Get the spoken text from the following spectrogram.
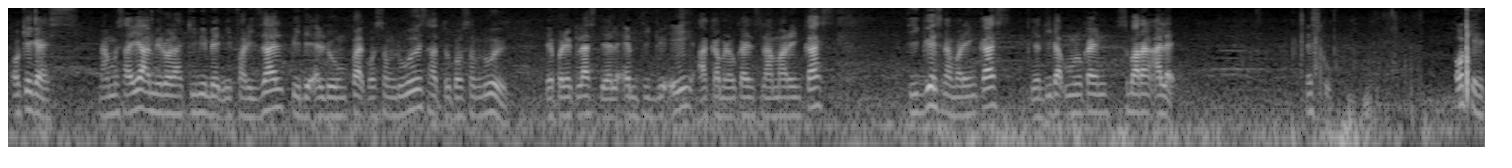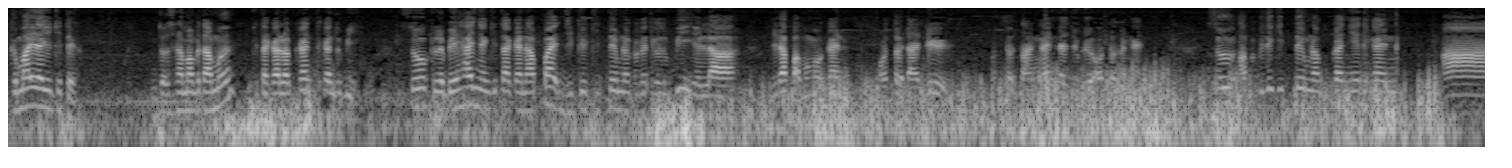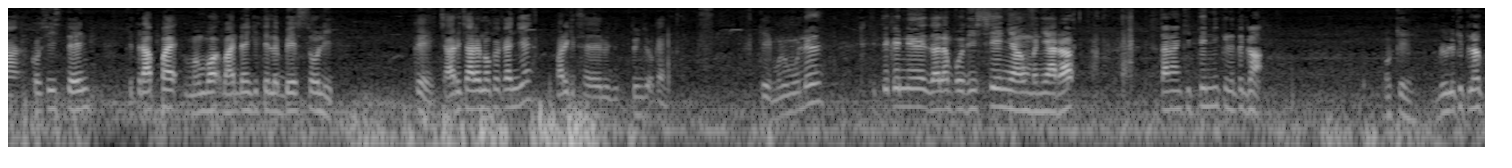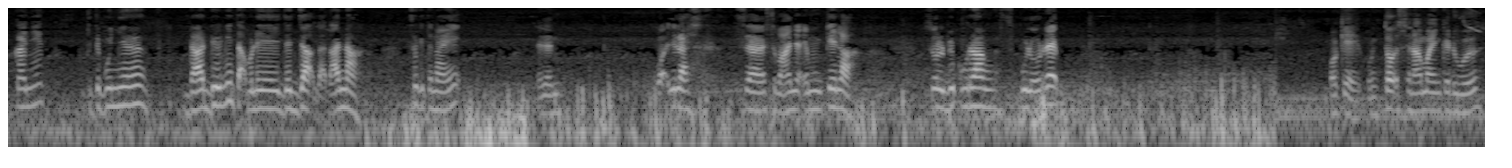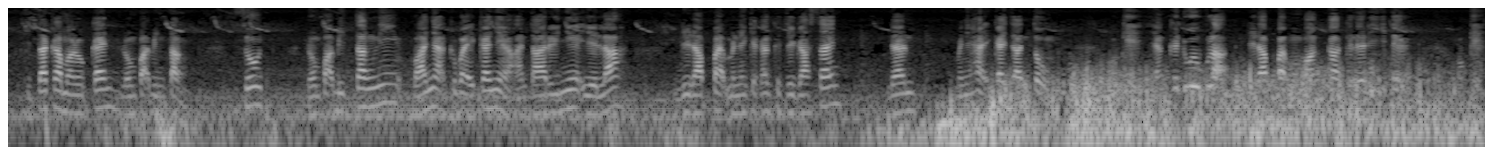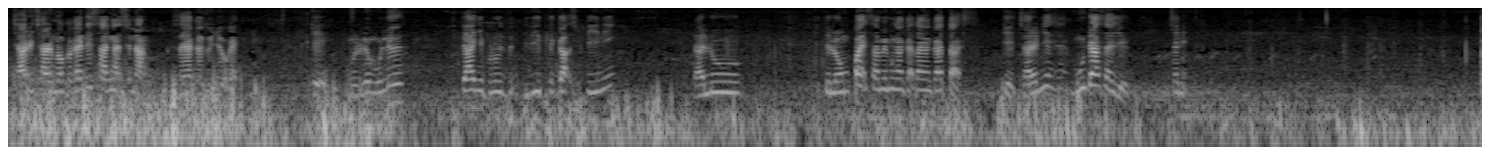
Okay guys, nama saya Amirul Hakimi bin Ifarizal, PDL 2402102 daripada kelas DLM 3A akan melakukan senaman ringkas tiga senaman ringkas yang tidak memerlukan sebarang alat. Let's go. Okay, kembali lagi kita. Untuk senaman pertama, kita akan lakukan tekan tubi. So, kelebihan yang kita akan dapat jika kita melakukan tekan tubi ialah dia dapat menguatkan otot dada, otot tangan dan juga otot lengan. So, apabila kita melakukannya dengan uh, konsisten, kita dapat membuat badan kita lebih solid. Okey, cara-cara melakukannya, mari kita saya tunjukkan. Okey, mula-mula kita kena dalam posisi yang menyarap. Tangan kita ni kena tegak. Okey, bila kita lakukannya, kita punya dada ni tak boleh jejak kat tanah. So kita naik and then buat je se- sebanyak yang mungkin lah. So lebih kurang 10 rep. Okey, untuk senaman yang kedua, kita akan melakukan lompat bintang. So, lompat bintang ni banyak kebaikannya. Antaranya ialah dia dapat meningkatkan kecergasan dan menyihatkan jantung. Okey, yang kedua pula, dia dapat membakar kalori kita. Okey, cara-cara melakukan dia sangat senang. Saya akan tunjukkan. Okey, mula-mula kita hanya perlu diri tegak seperti ini. Lalu kita lompat sambil mengangkat tangan ke atas. Okey, caranya mudah saja. Macam ni.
